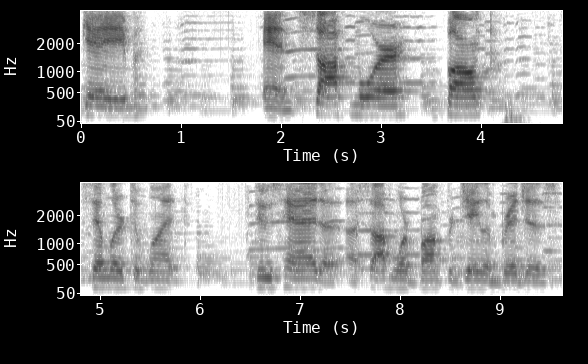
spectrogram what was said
Gabe and sophomore bump similar to what Deuce had a, a sophomore bump for Jalen Bridges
